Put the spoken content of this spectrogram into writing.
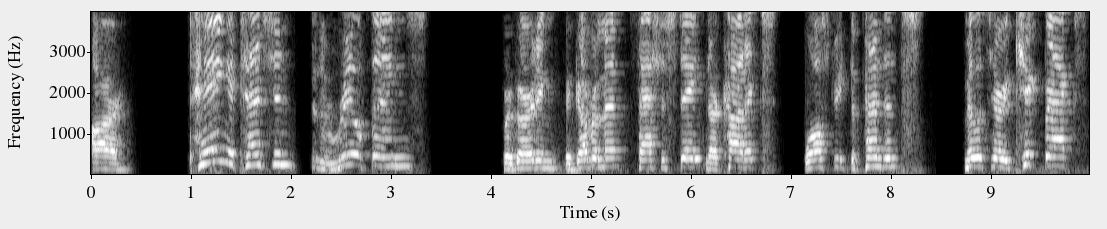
are paying attention to the real things regarding the government, fascist state, narcotics, Wall Street dependence, military kickbacks,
